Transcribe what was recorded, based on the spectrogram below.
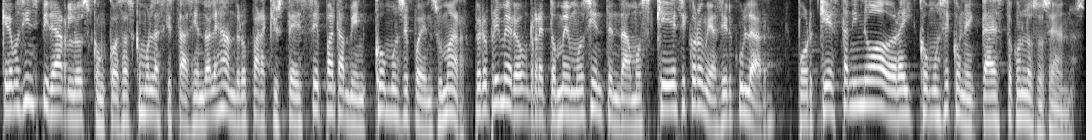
Queremos inspirarlos con cosas como las que está haciendo Alejandro para que ustedes sepan también cómo se pueden sumar. Pero primero retomemos y entendamos qué es economía circular, por qué es tan innovadora y cómo se conecta esto con los océanos?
